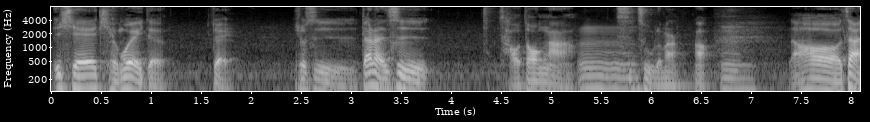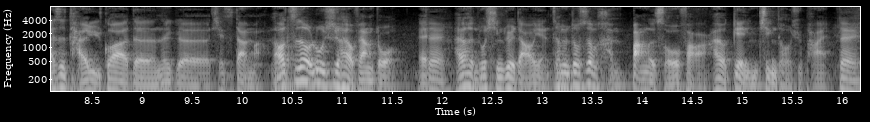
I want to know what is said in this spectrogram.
一些前卫的对，就是当然是草东啊，嗯，吃住了嘛，啊，嗯，然后再来是台语挂的那个茄子蛋嘛，然后之后陆续还有非常多，哎、对。还有很多新锐导演，他们都是用很棒的手法，还有电影镜头去拍。对，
